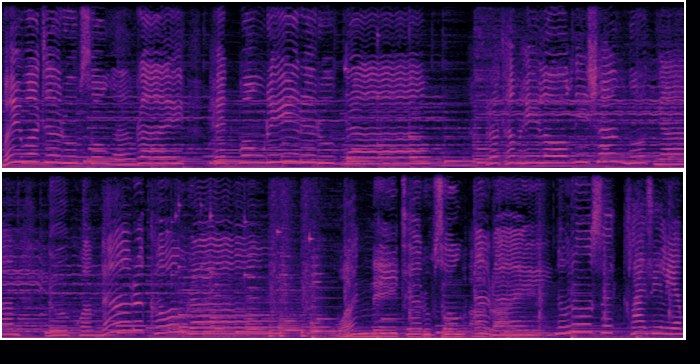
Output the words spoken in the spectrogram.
ไม่ว่าจะรูปทรงอะไรเพชรวงรีหรือรูปดาว เราทำให้โลกนี้ช่างงดงามดูความน่ารักของเรา วันนี้เธอรูปทรงอะไร หนูรู้สึกคล้ายสี่เหลี่ยม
